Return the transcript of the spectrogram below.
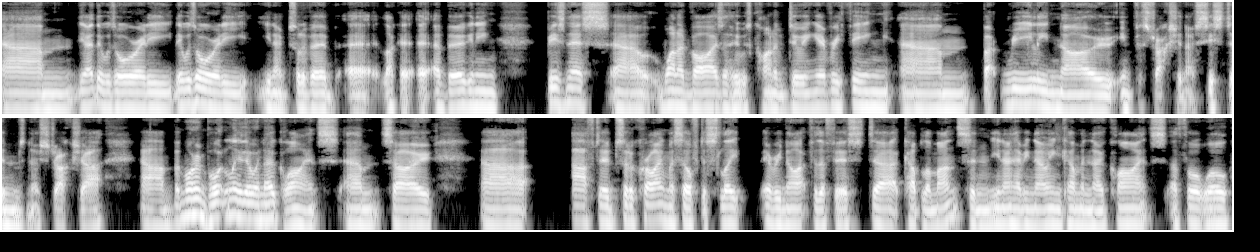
um, you know, there was already there was already you know sort of a, a like a, a burgeoning business, uh, one advisor who was kind of doing everything, um, but really no infrastructure, no systems, no structure. Um, but more importantly, there were no clients. Um, so uh, after sort of crying myself to sleep every night for the first uh, couple of months, and you know having no income and no clients, I thought, well.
